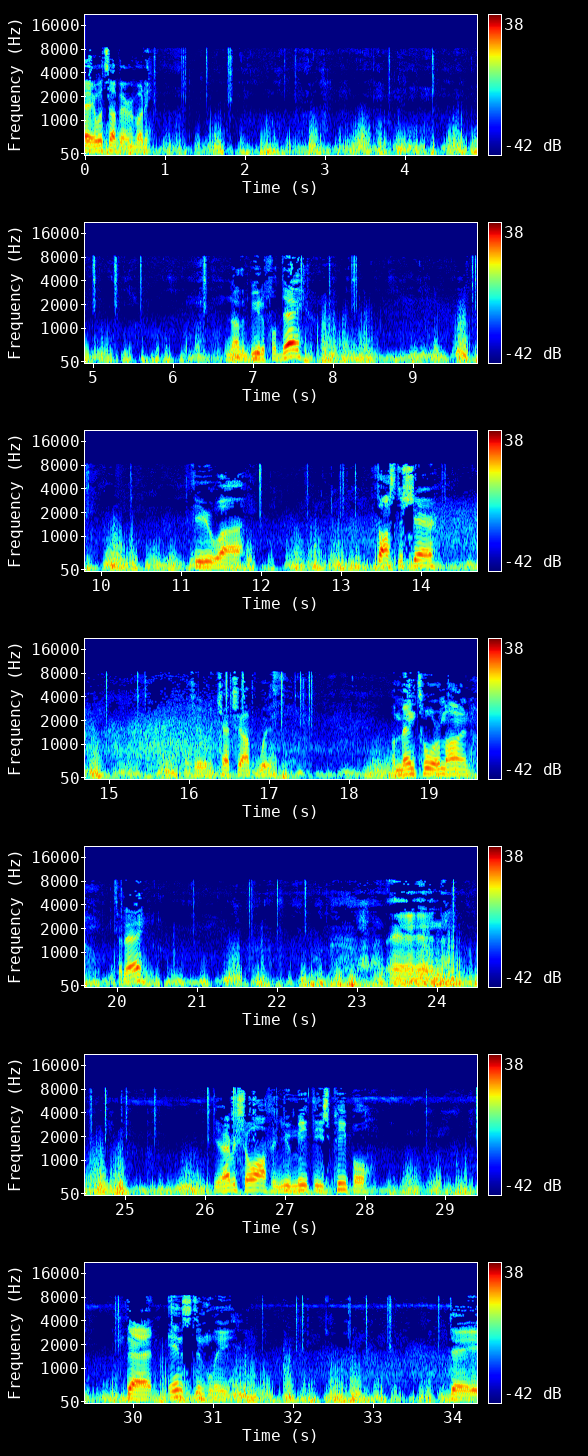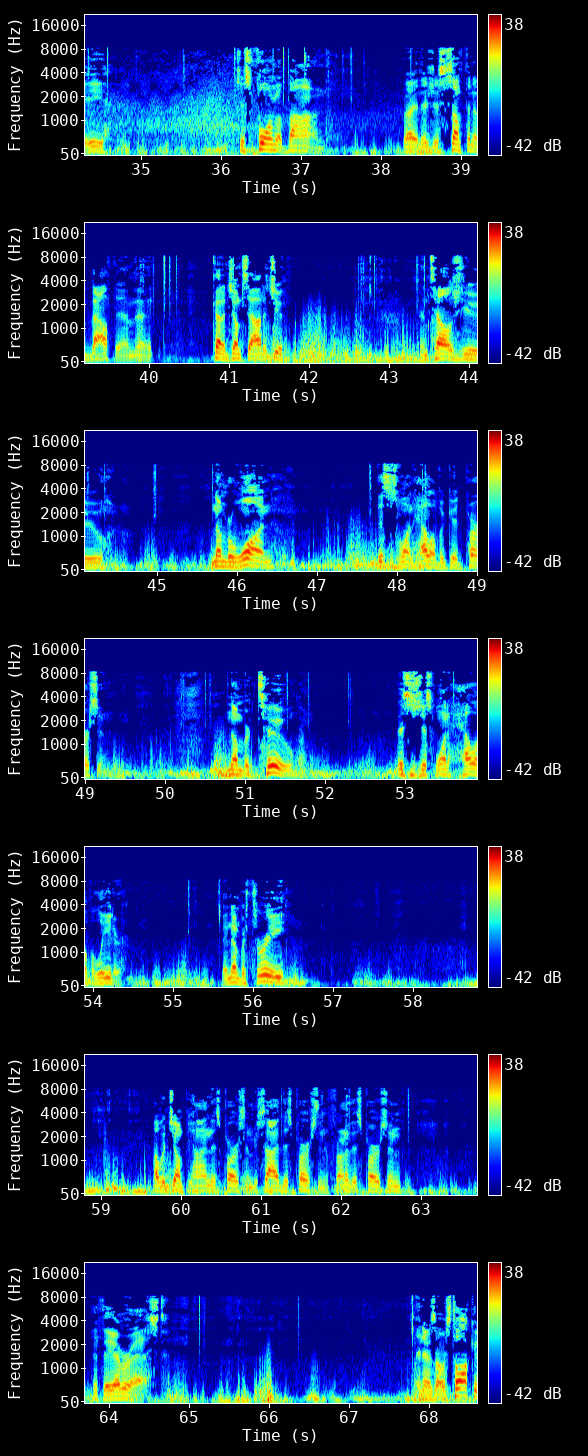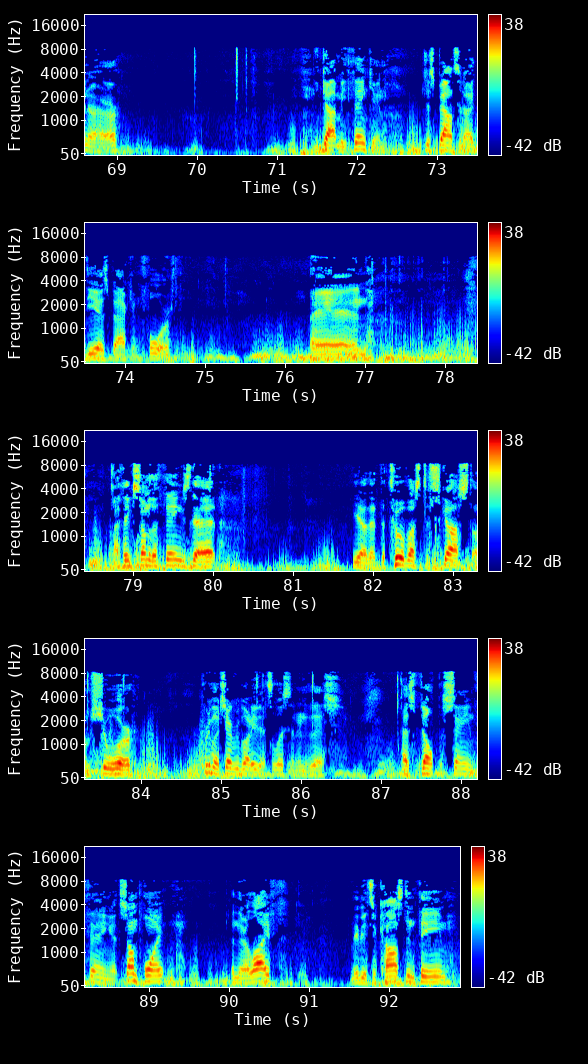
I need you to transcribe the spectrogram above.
Hey, what's up, everybody? Another beautiful day. A few uh, thoughts to share. I was able to catch up with a mentor of mine today. And, you know, every so often you meet these people that instantly they just form a bond, right? And there's just something about them that kind of jumps out at you and tells you, number one, this is one hell of a good person. Number two, this is just one hell of a leader. And number three, I would jump behind this person, beside this person, in front of this person, if they ever asked. And as I was talking to her, it got me thinking, just bouncing ideas back and forth. And I think some of the things that, you know, that the two of us discussed, I'm sure pretty much everybody that's listening to this has felt the same thing at some point in their life. Maybe it's a constant theme.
